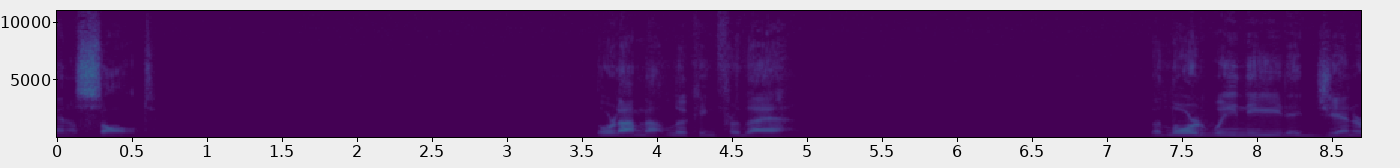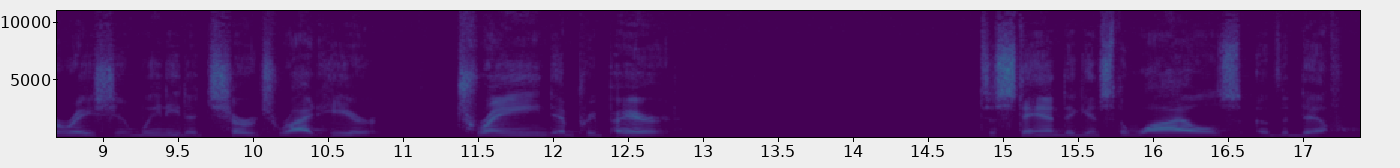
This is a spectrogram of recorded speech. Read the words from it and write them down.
and assault. Lord, I'm not looking for that. But Lord, we need a generation, we need a church right here, trained and prepared to stand against the wiles of the devil.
